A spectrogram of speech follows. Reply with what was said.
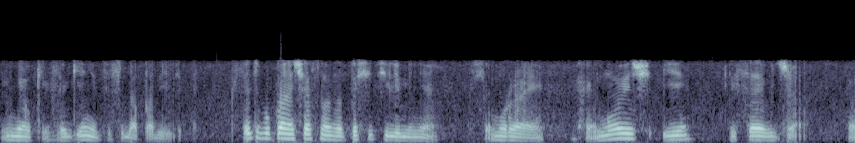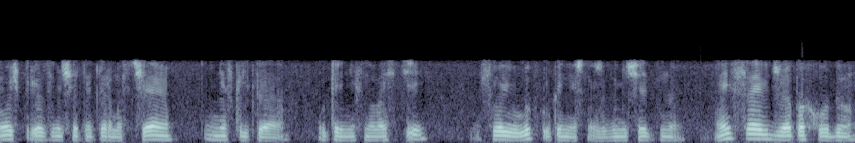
мелких загинет и сюда подъедет. Кстати, буквально час назад посетили меня самураи Хаймович и Исаев Джа. Хаймович привез замечательный термос чая, несколько утренних новостей, свою улыбку, конечно же, замечательно. А Исаев Джа, походу,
